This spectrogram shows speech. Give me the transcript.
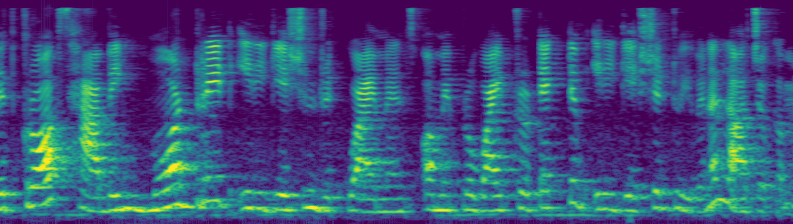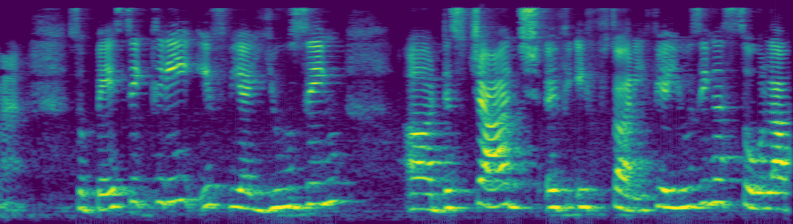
with crops having moderate irrigation requirements or may provide protective irrigation to even a larger command. So basically, if we are using discharge, if, if sorry, if you're using a solar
